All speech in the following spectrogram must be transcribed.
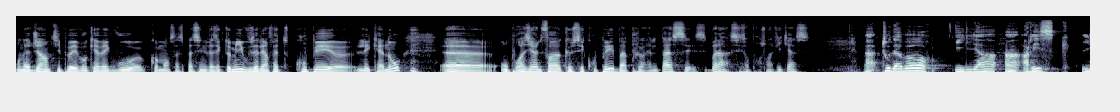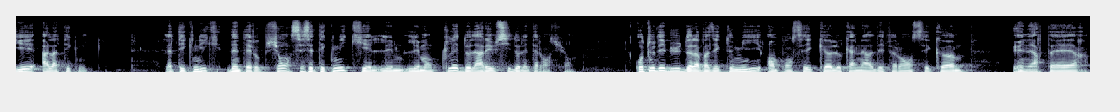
on a déjà un petit peu évoqué avec vous euh, comment ça se passe une vasectomie. Vous allez en fait couper euh, les canaux. Euh, on pourrait dire une fois que c'est coupé, bah, plus rien ne passe. voilà, c'est 100% efficace. Bah, tout d'abord, il y a un risque lié à la technique. La technique d'interruption, c'est cette technique qui est l'élément clé de la réussite de l'intervention. Au tout début de la vasectomie, on pensait que le canal déférent, c'est comme une artère.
